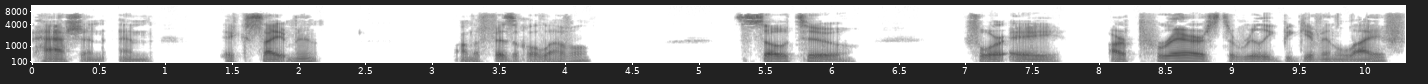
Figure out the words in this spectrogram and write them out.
passion and excitement on the physical level. So too, for a our prayers to really be given life,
